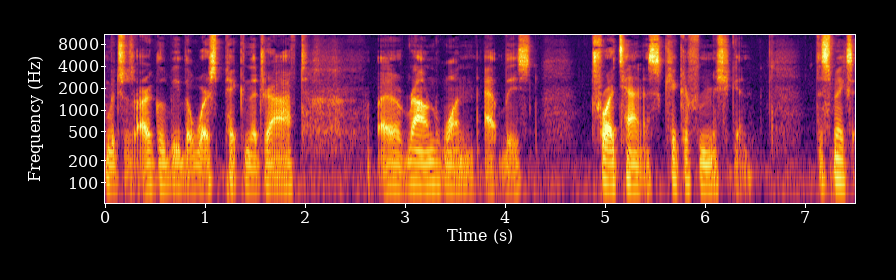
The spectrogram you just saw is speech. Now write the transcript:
which was arguably the worst pick in the draft, uh, round one at least, Troy Tanis, kicker from Michigan. This makes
